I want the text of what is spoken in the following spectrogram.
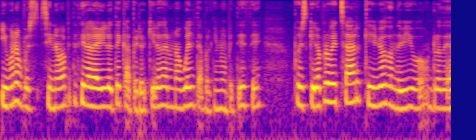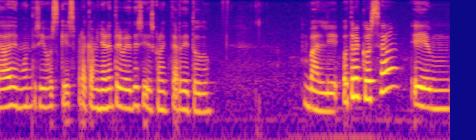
Y bueno, pues si no me apetece ir a la biblioteca, pero quiero dar una vuelta porque me apetece, pues quiero aprovechar que vivo donde vivo, rodeada de montes y bosques, para caminar entre verdes y desconectar de todo. Vale, otra cosa em,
